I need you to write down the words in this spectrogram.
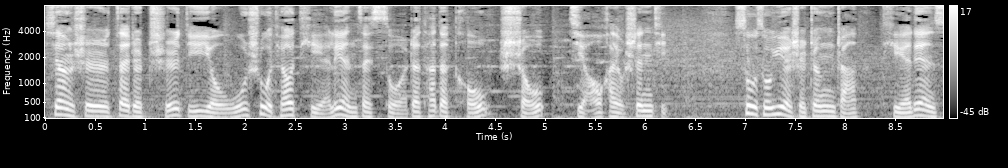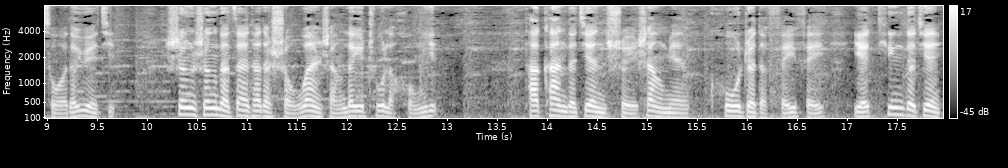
像是在这池底有无数条铁链在锁着她的头、手、脚，还有身体。素素越是挣扎，铁链锁得越紧，生生的在他的手腕上勒出了红印。他看得见水上面。哭着的肥肥也听得见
